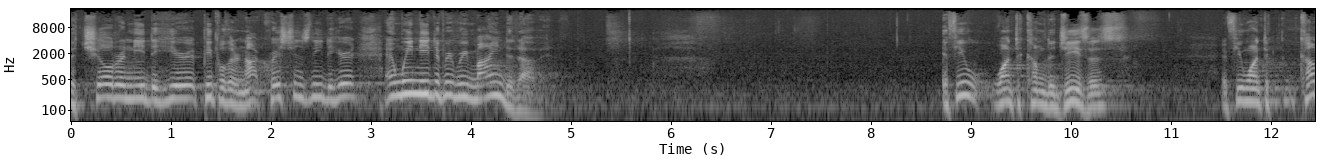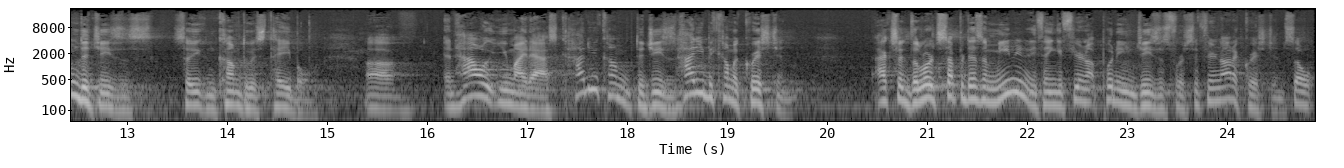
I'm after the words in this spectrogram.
The children need to hear it. People that are not Christians need to hear it. And we need to be reminded of it. If you want to come to Jesus, if you want to come to Jesus so you can come to his table, uh, and how, you might ask, how do you come to Jesus? How do you become a Christian? Actually, the Lord's Supper doesn't mean anything if you're not putting Jesus first, if you're not a Christian. So,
